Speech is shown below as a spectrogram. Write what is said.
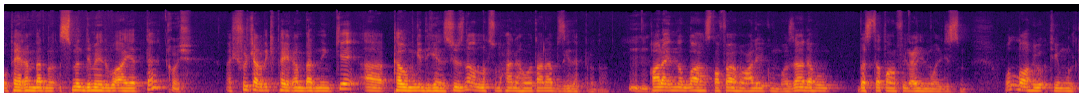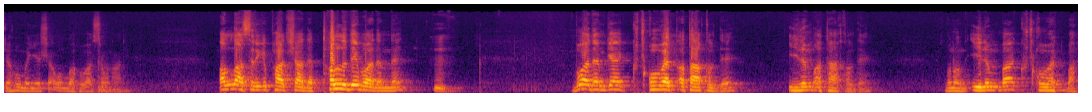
u payg'ambarning ismini demaydi bu oyatda xo'sh shu chog'dagi payg'ambarninki qavmga degan so'zni alloh subhanahu va taolo bizga deb turdi قال إن الله اصطفاه عليكم وزاده بسطة في العلم والجسم والله يؤتي ملكه من يشاء والله واسع عليم Allah podsho deb tanladi bu odamni bu odamga kuch quvvat ato qildi ilm ato qildi buning ilm bor kuch quvvat bor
